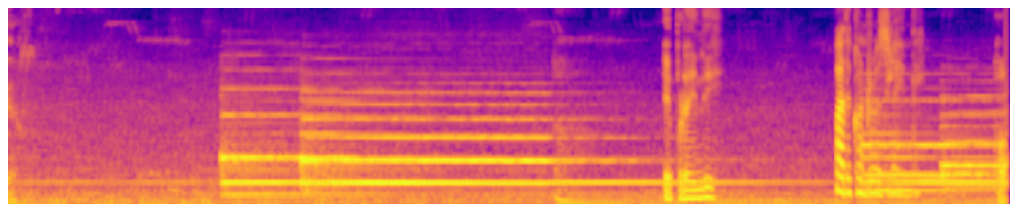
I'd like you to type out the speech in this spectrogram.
యూ ఎప్పుడైంది? పదకొండు రోజులైంది. ఓ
